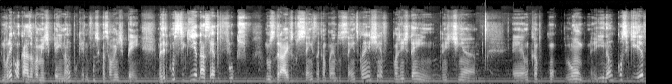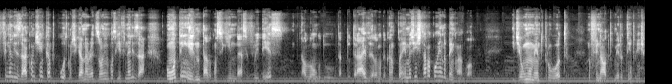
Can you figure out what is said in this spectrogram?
Não vou nem colocar razoavelmente bem, não, porque ele não funciona razoavelmente bem. Mas ele conseguia dar certo fluxo nos drives do Saints, na campanha do Saints, quando a gente tinha, quando a gente tem, a gente tinha é, um campo longo né? e não conseguia finalizar quando tinha campo curto, quando chegava na red zone não conseguia finalizar. Ontem ele não estava conseguindo dar essa fluidez ao longo do, da, do drive, ao longo da campanha, mas a gente estava correndo bem com a bola. E de um momento para o outro, no final do primeiro tempo, a gente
